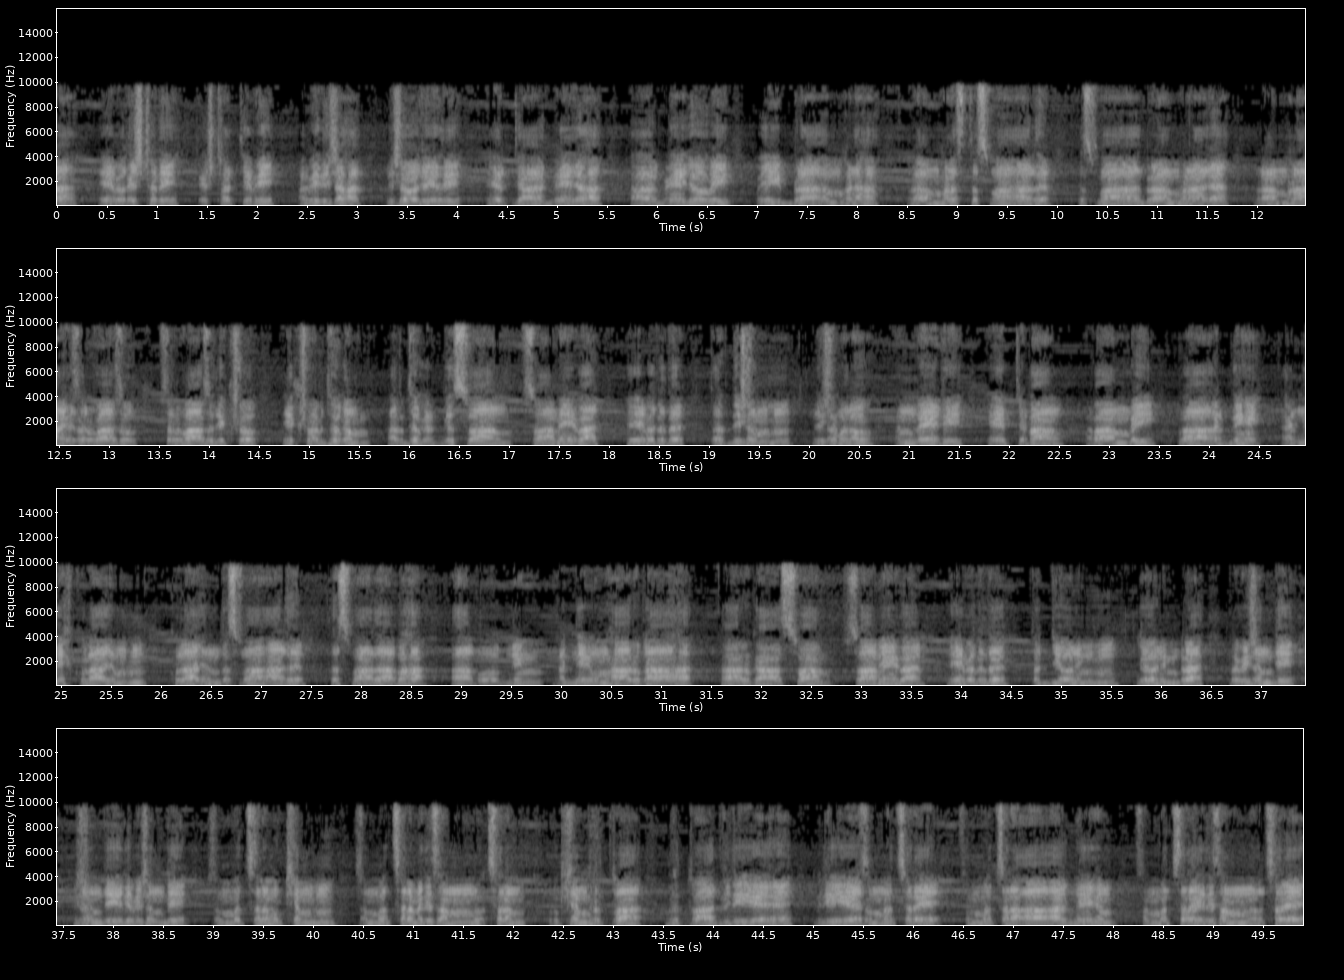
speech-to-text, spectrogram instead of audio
एव तिष्ठति तिष्ठत्यभि अभिदिशः दिशो जयति यत्याग्नेयः आग्नेयो वै वै ब्राह्मणः। ब्राह्मणस्तस्मात्। तस्माद्ब्राह्मणाय ब्राह्मणाय। सर्वासु। सर्वासु दिक्षु। दिक्ष्वर्धुकम् अर्धुकग्स्वाम् स्वामेव। एव तत्। तद्दिशम्। दिशमनु। अन्वेति। एत्यपाम्। अपाम् वै वा अग्निः। अग्निः कुलायम्। कुलायम् तस्मात्। तस्मादापः। आपोऽग्निम्। अग्निम् हारुकाः। हारुकाः स्वाम्। स्वामेव। एव तत् तद्योनिम् योनिम् प्रविशन्ति विशन्तीति विशन्ति संवत्सरमुख्यम् संवत्सरमिति संवत्सरम् मुख्यम् भृत्वा भृत्वा द्वितीये द्वितीये संवत्सरे संवत्सर आग्नेयम् संवत्सर इति संवत्सरे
